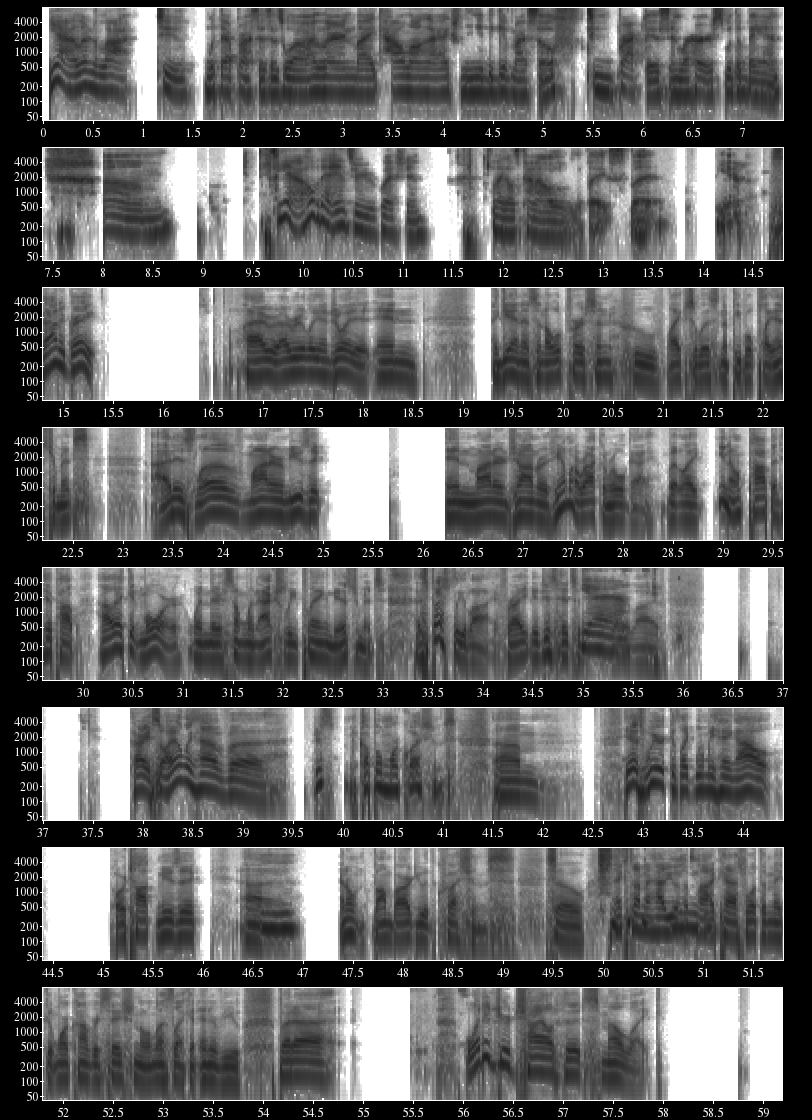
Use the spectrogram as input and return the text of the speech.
yeah, I learned a lot too with that process as well. I learned like how long I actually need to give myself to practice and rehearse with a band. Um, so yeah, I hope that answered your question. Like I was kind of all over the place, but yeah, sounded great. I I really enjoyed it, and again, as an old person who likes to listen to people play instruments, I just love modern music and modern genres. You know, I'm a rock and roll guy, but like, you know, pop and hip hop, I like it more when there's someone actually playing the instruments, especially live, right? It just hits it yeah. live. All right, so I only have uh, just a couple more questions. Um, yeah, it's weird because like when we hang out or talk music, uh, mm-hmm. I don't bombard you with questions. So next time I have you on the podcast, we'll have to make it more conversational and less like an interview. But uh, what did your childhood smell like?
